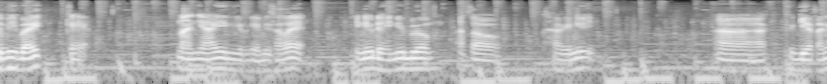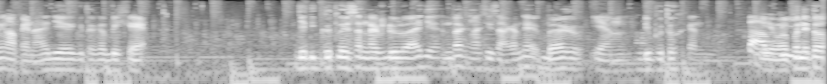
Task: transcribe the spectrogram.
lebih baik kayak nanyain gitu kayak misalnya ini udah ini belum atau hari ini eh, kegiatannya ngapain aja gitu lebih kayak jadi good listener dulu aja ntar ngasih sarannya baru yang dibutuhkan. Tapi, Iya, walaupun itu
